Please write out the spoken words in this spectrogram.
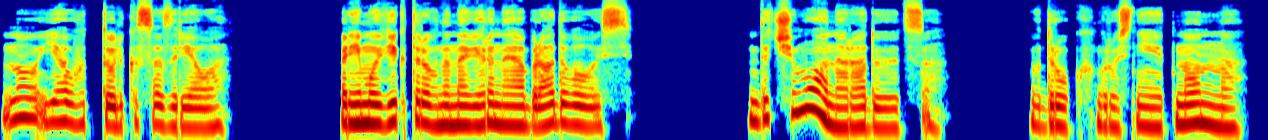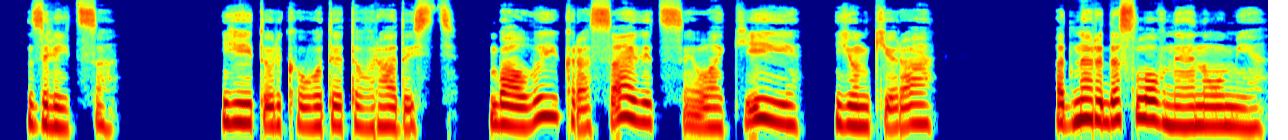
но я вот только созрела. Рима Викторовна, наверное, обрадовалась. Да чему она радуется? Вдруг грустнеет Нонна, злится. Ей только вот это в радость. Балы, красавицы, лакеи, юнкера. Одна родословная на уме.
